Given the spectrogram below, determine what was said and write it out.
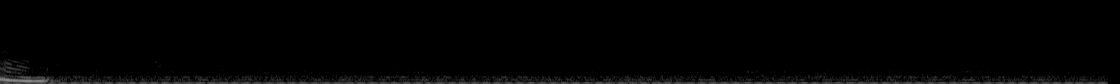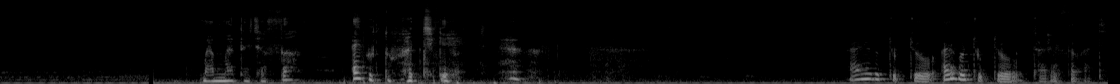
음. 맘마 드셨어? 아이고 또 박치기. 아이고 쭉쭉, 아이고 쭉쭉 잘했어 가지.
